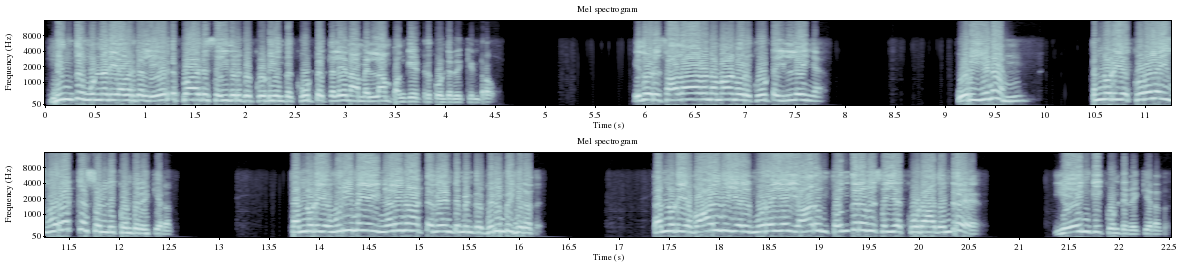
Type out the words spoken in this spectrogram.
இந்து முன்னணி அவர்கள் ஏற்பாடு செய்திருக்கக்கூடிய இந்த கூட்டத்திலே நாம் எல்லாம் பங்கேற்றுக் கொண்டிருக்கின்றோம். இது ஒரு சாதாரணமான ஒரு கூட்டம் இல்லைங்க. ஒரு இனம் தன்னுடைய குரலை உறக்க சொல்லிக் கொண்டிருக்கிறது. தன்னுடைய உரிமையை நிலைநாட்ட வேண்டும் என்று விரும்புகிறது. தன்னுடைய வாழ்வியல் முறையை யாரும் தொந்தரவு செய்யக்கூடாது என்று ஏங்கிக் கொண்டிருக்கிறது.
